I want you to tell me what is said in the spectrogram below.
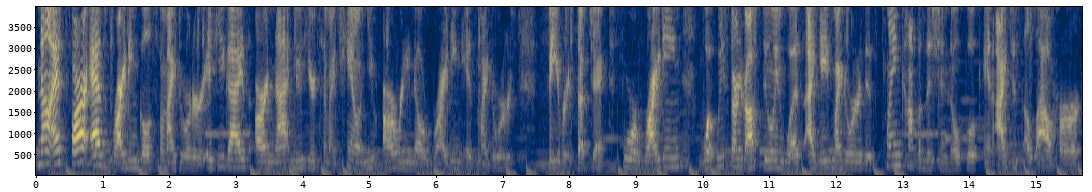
Now, as far as writing goes for my daughter, if you guys are not new here to my channel, you already know writing is my daughter's favorite subject. For writing, what we started off doing was I gave my daughter this plain composition notebook and I just allow her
